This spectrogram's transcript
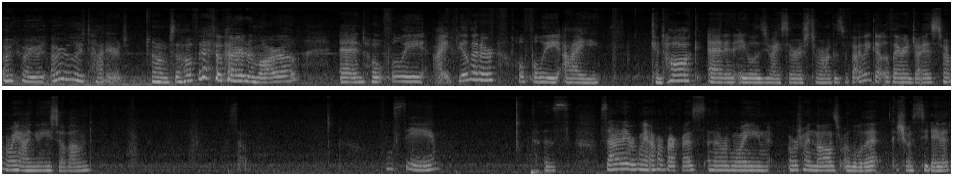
I'm tired. I'm really tired. Um, so hopefully I feel better tomorrow and hopefully I feel better. Hopefully I can talk and am able to do my service tomorrow because if I wake up with laryngitis tomorrow I'm going to be so bummed. So, we'll see. Because Saturday we're going out for breakfast and then we're going over to my mom's for a little bit because she wants to see David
